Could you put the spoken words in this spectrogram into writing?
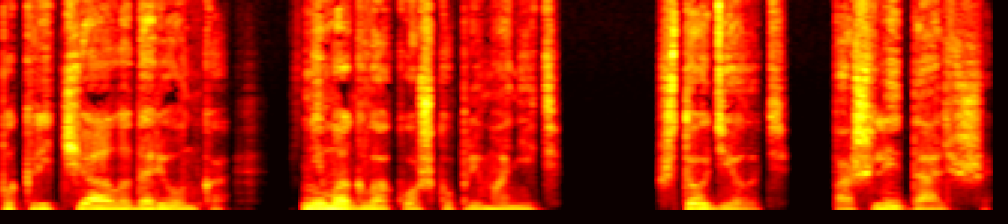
Покричала Даренка, не могла кошку приманить. Что делать? Пошли дальше.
